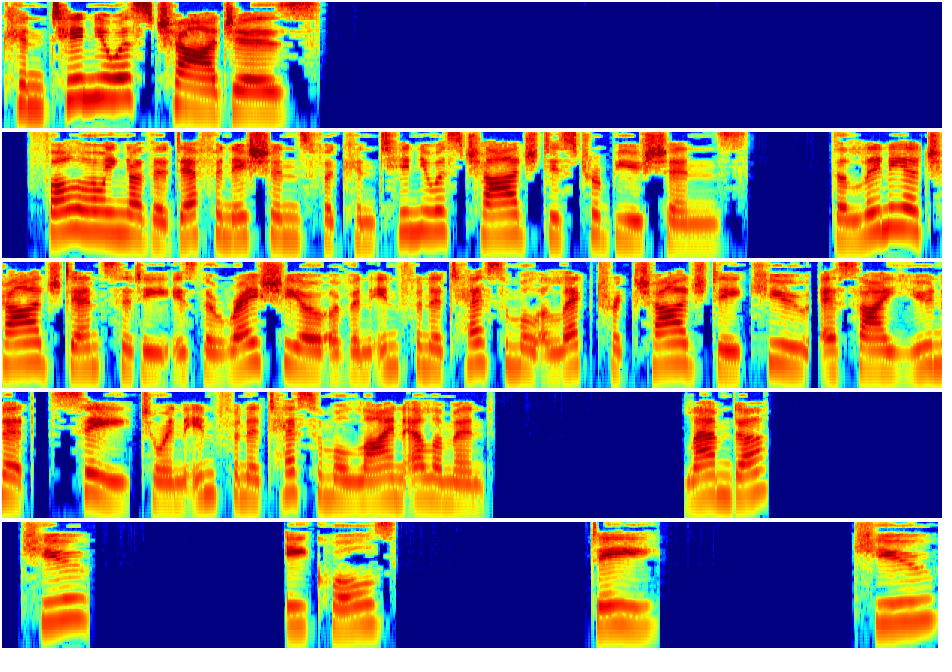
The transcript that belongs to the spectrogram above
Continuous charges Following are the definitions for continuous charge distributions. The linear charge density is the ratio of an infinitesimal electric charge dq SI unit, c to an infinitesimal line element lambda q equals d q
